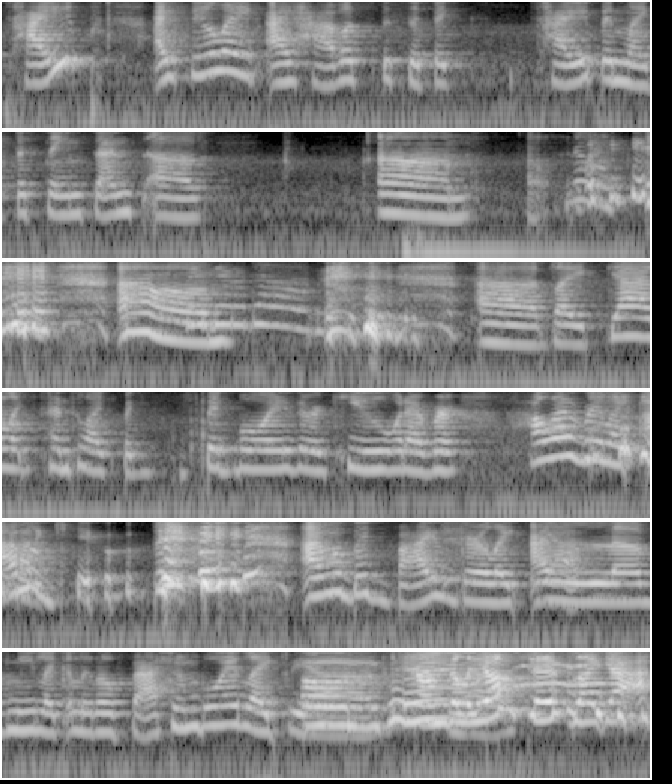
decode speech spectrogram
type. I feel like I have a specific type in like the same sense of um oh no um uh like yeah I like tend to like big big boys or cute whatever. However, like I'm a big, I'm a big vibes girl. Like I love me like a little fashion boy. Like Yeah. um, scrumdiddlyumptious. Like yeah,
